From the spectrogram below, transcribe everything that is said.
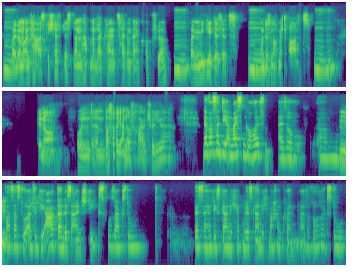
Mhm. Weil wenn man im Tagesgeschäft ist, dann hat man da keine Zeit und keinen Kopf für. Mhm. Bei mir geht das jetzt. Mhm. Und das macht mir Spaß. Mhm. Genau. Und ähm, was war die andere Frage? Entschuldige. Na, was hat dir am meisten geholfen? Also, ähm, mhm. was hast du, also die Art deines Einstiegs? Wo sagst du, besser hätte ich es gar nicht, hätten wir es gar nicht machen können? Also, wo sagst du,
